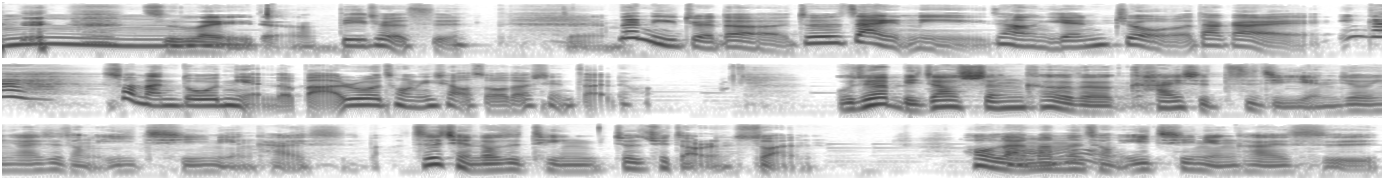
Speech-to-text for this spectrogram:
嗯、之类的，的确是。对，那你觉得就是在你这样研究了大概应该算蛮多年了吧？如果从你小时候到现在的话。我觉得比较深刻的开始自己研究，应该是从一七年开始吧。之前都是听，就是去找人算。后来慢慢从一七年开始，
